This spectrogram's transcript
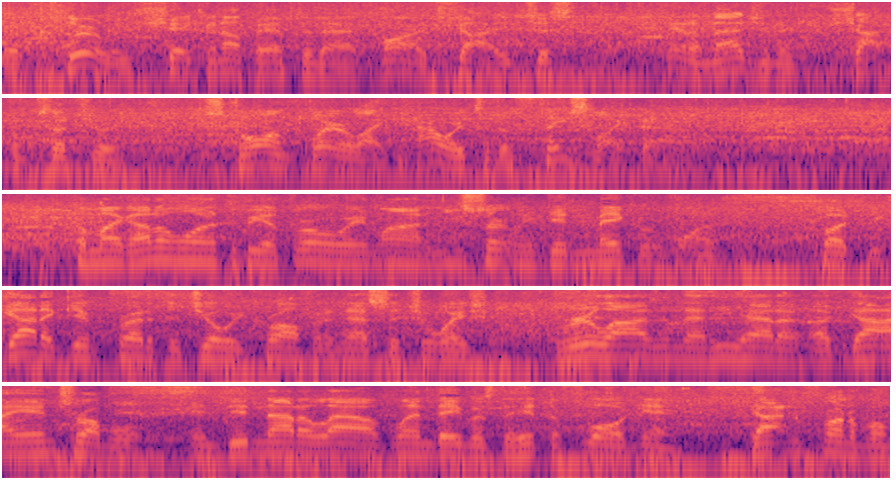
but clearly shaken up after that hard shot. He just can't imagine a shot from such a strong player like Howard to the face like that. But Mike, I don't want it to be a throwaway line, and you certainly didn't make it one. But you got to give credit to Joey Crawford in that situation, realizing that he had a, a guy in trouble and did not allow Glen Davis to hit the floor again. Got in front of him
